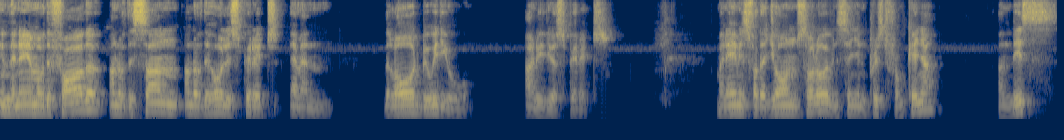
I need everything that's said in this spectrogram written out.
In the name of the Father, and of the Son, and of the Holy Spirit. Amen. The Lord be with you, and with your spirit. My name is Father John Solo, Vincentian priest from Kenya, and this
